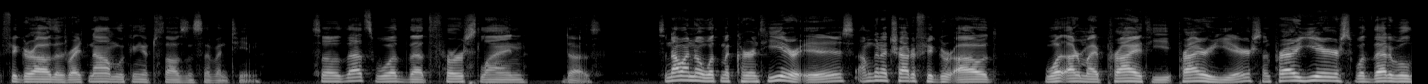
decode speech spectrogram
figure out that right now I'm looking at 2017. So that's what that first line does. So now I know what my current year is. I'm going to try to figure out what are my priority prior years and prior years what that will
